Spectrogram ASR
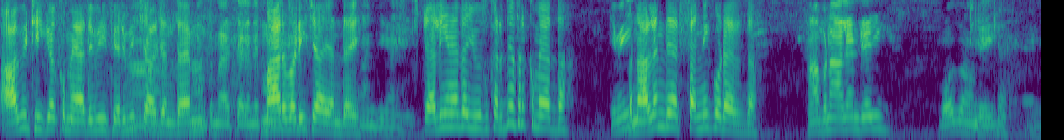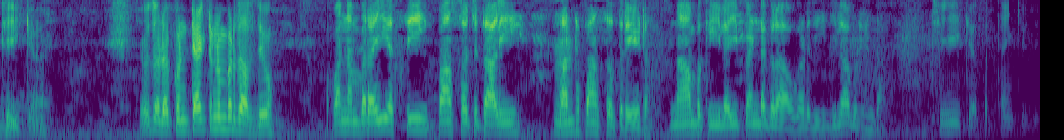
ਆ ਵੀ ਠੀਕ ਹੈ ਕਮੈਦ ਵੀ ਫਿਰ ਵੀ ਚੱਲ ਜਾਂਦਾ ਹੈ। ਕਮੈਦ ਚੱਲ ਜਾਂਦੇ ਮਾਰਵਾੜੀ ਚ ਆ ਜਾਂਦਾ ਹੈ ਹਾਂਜੀ ਹਾਂਜੀ। ਸਟੈਲੀਅਨ ਦਾ ਯੂਜ਼ ਕਰਦੇ ਆ ਫਿਰ ਕਮੈਦ ਦਾ? ਕਿਵੇਂ ਜੀ? ਬਣਾ ਲੈਂਦੇ ਆ ਸਨੀ ਕੋੜਾ ਇਸ ਦਾ? ਹਾਂ ਬਣਾ ਲੈਂਦੇ ਆ ਜੀ। ਬਹੁਤ ਬਣਾਉਂਦੇ ਆ ਠੀਕ ਹੈ ਠੀਕ ਹੈ। ਚਲੋ ਤੁਹਾਡਾ ਕੰਟੈਕਟ ਨੰਬਰ ਦੱਸ ਦਿਓ। ਆਪਾਂ ਨੰਬਰ ਆ ਜੀ 80 544 60 563 ਨਾਮ ਵਕੀਲ ਆ ਜੀ ਪਿੰਡ ਗਲਾਵਗੜ੍ਹ ਜੀ ਜ਼ਿਲ੍ਹਾ ਬਠਿੰਡਾ। ਠੀਕ ਹੈ ਸਰ ਥੈਂਕ ਯੂ ਜੀ।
